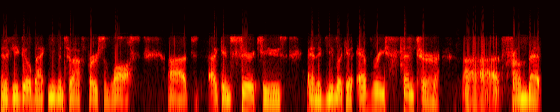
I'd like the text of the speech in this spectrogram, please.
and if you go back even to our first loss uh, against Syracuse, and if you look at every center uh, from that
